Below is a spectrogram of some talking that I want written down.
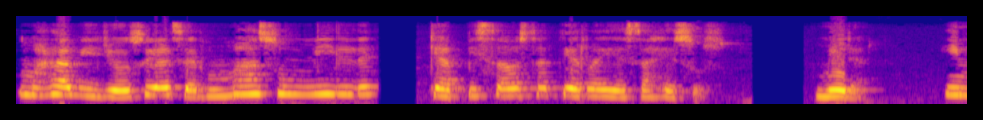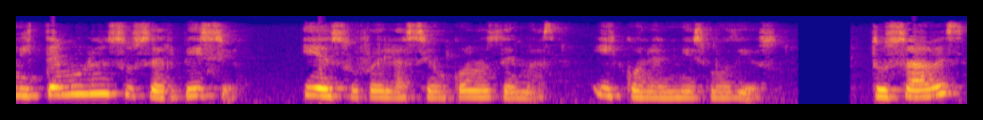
maravilloso y al ser más humilde que ha pisado esta tierra y es a Jesús. Mira, imitémoslo en su servicio y en su relación con los demás y con el mismo Dios. Tú sabes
